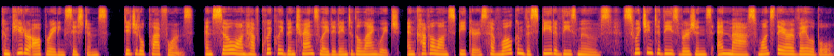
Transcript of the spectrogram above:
computer operating systems, digital platforms, and so on have quickly been translated into the language, and Catalan speakers have welcomed the speed of these moves, switching to these versions en masse once they are available.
